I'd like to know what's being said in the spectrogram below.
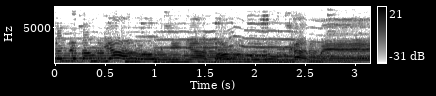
တိတ်တောင်ရအောင်ပညာမောင်းကိုခတ်မယ်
